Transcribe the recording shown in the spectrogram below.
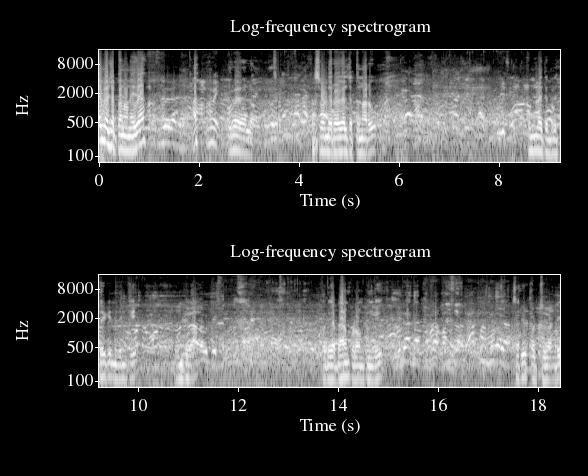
ఏం రేట్ చెప్తాను ఇదే? ఇరవై. వేలు. చూడండి ఇరవై వేలు చెప్తున్నారు. కొమ్ములు అయితే తిరిగింది దీనికి. గుంపుగా కొద్దిగా బేరం కూడా ఉంటుంది. సరి పట్టు చూడండి.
